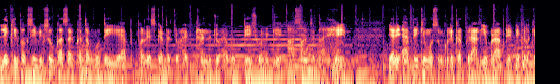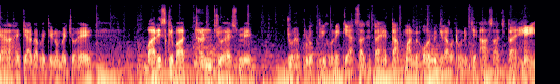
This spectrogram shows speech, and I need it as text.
लेकिन पश्चिमी विक्षोभ का असर खत्म होते ही प्रदेश के अंदर जो है ठंड जो है वो तेज होने के आसार जताए हैं। यानी एमपी के मौसम को लेकर फ़िलहाल ये बड़ा अपडेट निकल के आ रहा है कि आगामी दिनों में जो है बारिश के बाद ठंड जो है इसमें जो है बढ़ोतरी होने के आसार जताए हैं। तापमान में और भी गिरावट होने के आसार जताए हैं।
